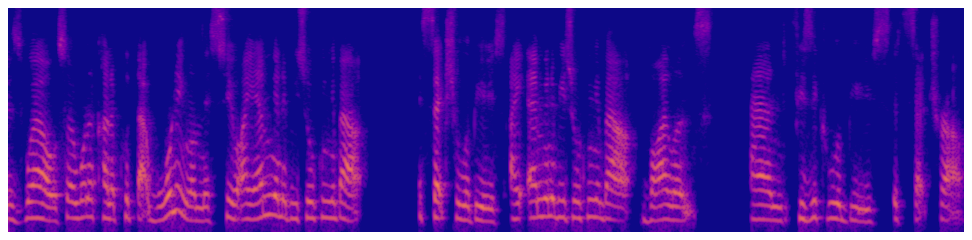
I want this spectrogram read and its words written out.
as well. So I want to kind of put that warning on this too. I am going to be talking about sexual abuse. I am going to be talking about violence and physical abuse, etc.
